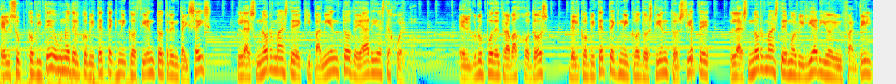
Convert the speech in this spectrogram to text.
el Subcomité 1 del Comité Técnico 136 las normas de equipamiento de áreas de juego, el Grupo de Trabajo 2 del Comité Técnico 207 las normas de mobiliario infantil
